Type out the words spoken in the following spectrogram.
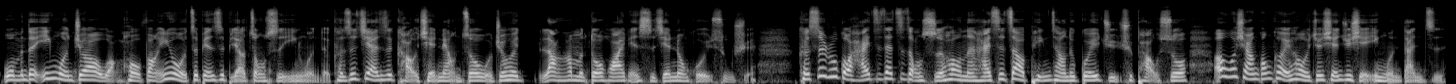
我们的英文就要往后放，因为我这边是比较重视英文的。可是既然是考前两周，我就会让他们多花一点时间弄国语、数学。可是如果孩子在这种时候呢，还是照平常的规矩去跑，说哦，我写完功课以后，我就先去写英文单字，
